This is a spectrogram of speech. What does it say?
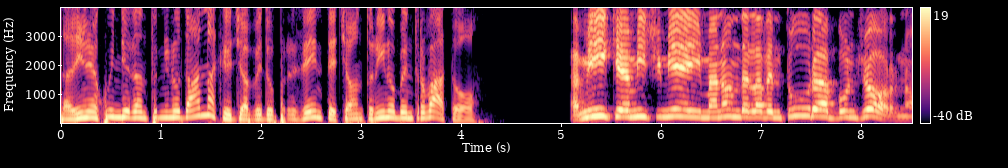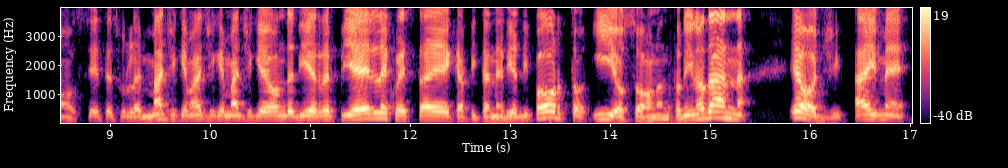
La linea quindi ad Antonino Danna che già vedo presente. Ciao Antonino, ben trovato. Amiche e amici miei, ma non dell'avventura, buongiorno. Siete sulle magiche, magiche, magiche onde di RPL. Questa è Capitaneria di Porto. Io sono Antonino Danna e oggi, ahimè,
